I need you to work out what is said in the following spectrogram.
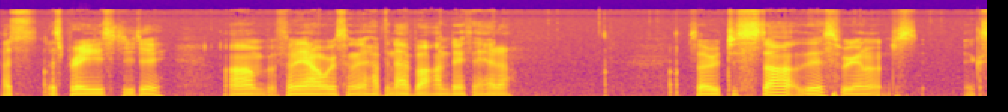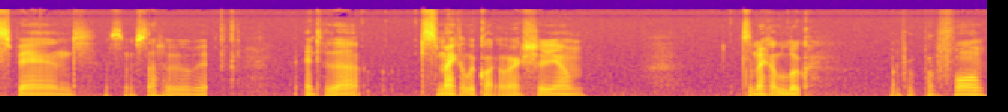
That's that's pretty easy to do. Um, but for now, we're just going to have the navbar underneath the header. So to start this, we're going to just expand some stuff a little bit into that, just to make it look like we're actually um to make it look in proper form.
